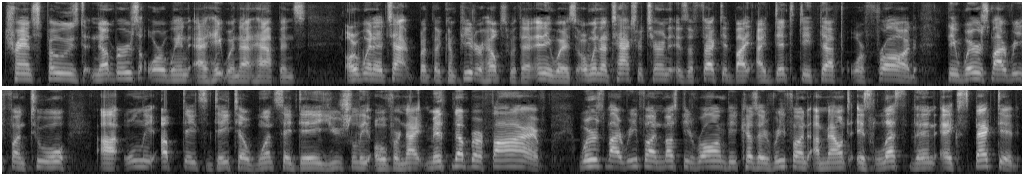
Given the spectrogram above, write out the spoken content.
transposed numbers, or when I hate when that happens, or when attack, but the computer helps with that anyways, or when the tax return is affected by identity theft or fraud. The Where's My Refund tool uh, only updates data once a day, usually overnight. Myth number five Where's My Refund must be wrong because a refund amount is less than expected.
